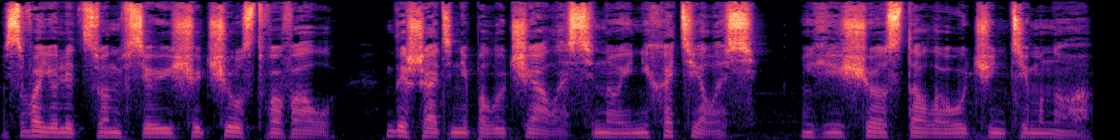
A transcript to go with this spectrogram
Свое лицо он все еще чувствовал. Дышать не получалось, но и не хотелось. Еще стало очень темно.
